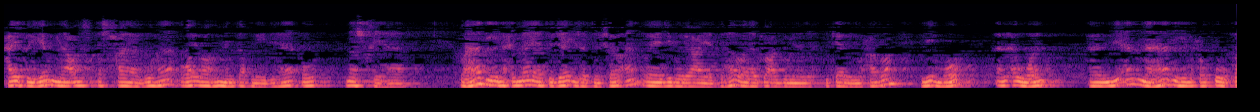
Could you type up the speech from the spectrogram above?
حيث يمنع أصحابها غيرهم من تقليدها أو نسخها. وهذه الحماية جائزة شرعا ويجب رعايتها ولا تعد من الاحتكار المحرم لأمور الأول لأن هذه الحقوق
